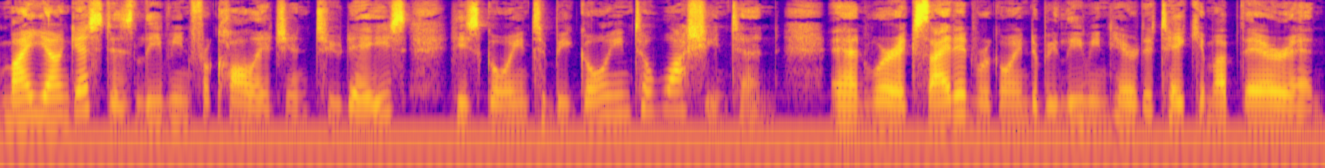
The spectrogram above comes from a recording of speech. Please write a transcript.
My youngest is leaving for college in two days. He's going to be going to Washington, and we're excited. We're going to be leaving here to take him up there and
